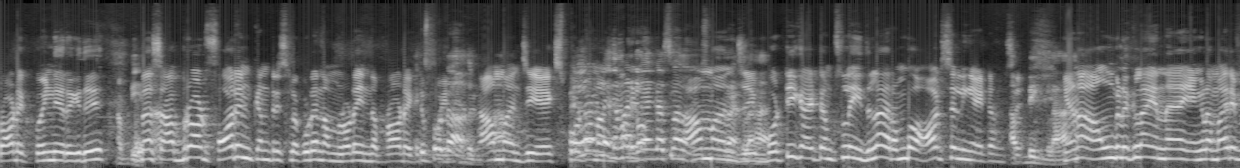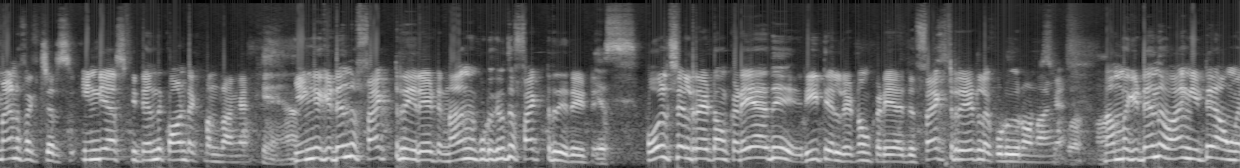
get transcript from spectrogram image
ப்ராடக்ட் போயின்னு இருக்குது? பிளஸ் அப்ராட் ஃபாரின் கண்ட்ரீஸ்ல கூட நம்மளோட இந்த ப்ராடக்ட் Export ஆகுது. ஆமா ஜி எக்ஸ்போர்ட் வெளிநாட்டுல இந்த மாதிரி lehengas-லாம் use ஆமா ஜி பண்றாங்களா? பொட்டிக் ஐட்டம்ஸ்ல இதெல்லாம் ரொம்ப ஹாட் செல்லிங் ஐட்டம்ஸ் ஏன்னா அவங்களுக்குலாம் என்ன எங்களை மாதிரி மேனுஃபேக்சர்ஸ் இந்தியாஸ் கிட்ட இருந்து காண்டாக்ட் பண்றாங்க. எங்க கிட்ட இருந்து ஃபேக்டரி ரேட் நாங்க கொடுக்கறது ஃபேக்டரி ரேட் ஹோல்சேல் ரேட்டும் கிடையாது ரீட்டைல் ரேட்டும் கிடையாது. ஃபேக்டரி ரேட்ல கொடுக்குறோம் நாங்க. நம்ம கிட்ட இருந்து வாங்கிட்டு அவங்க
